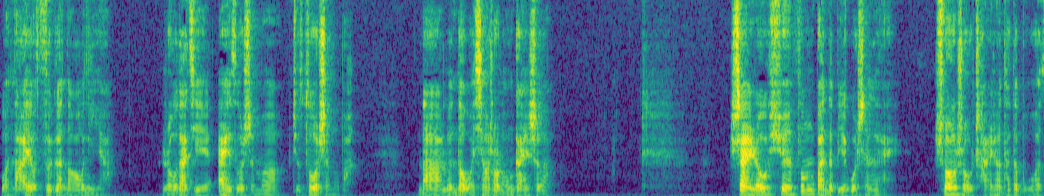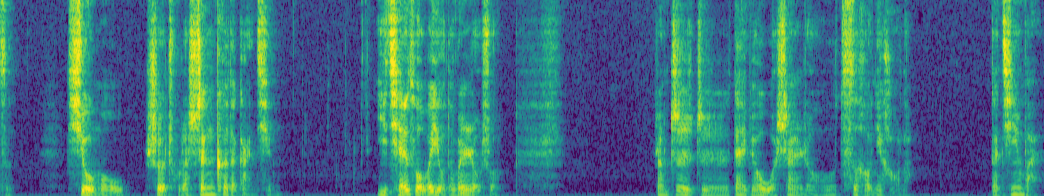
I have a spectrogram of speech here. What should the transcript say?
我哪有资格挠你呀？柔大姐爱做什么就做什么吧，哪轮到我项少龙干涉？”单柔旋风般的别过身来，双手缠上他的脖子，秀眸射出了深刻的感情，以前所未有的温柔说：“让智智代表我单柔伺候你好了。”但今晚，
